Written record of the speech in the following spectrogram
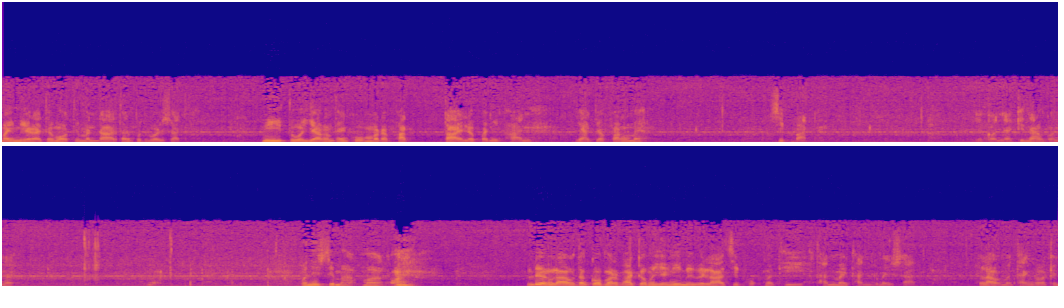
ไม่มีอะไรทั้งหมดที่บรรดาท่านพุทธบริษัท มีตัวอย่างท่านกุมารพัฒน์ตายแล้วปณิพานอยากจะฟังไหมสิบบาทเดี๋ยวก่อนนะกินน้ำก่อนนะ วันนี้เสมหะมาก เรื่องราวตั้งโกมารพัฒก็มาอย่างนี้มีเวลาสิบหกนาที ทันไม่ทันก็ไม่ทราบเล่ามันทันก็กัน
